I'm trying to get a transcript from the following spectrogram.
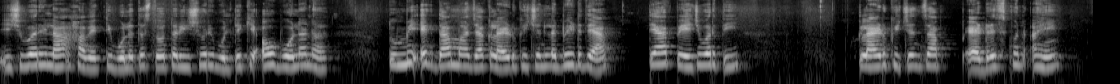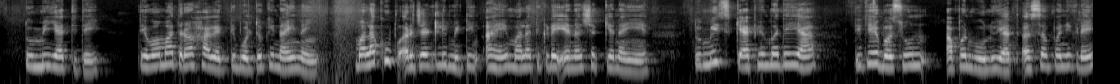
ईश्वरीला हा व्यक्ती बोलत असतो. तर ईश्वरी बोलते की अहो बोला ना. तुम्ही एकदा माझ्या क्लायडो किचनला भेट द्या. त्या पेजवरती क्लायडू किचनचा ॲड्रेस पण आहे. तुम्ही या तिथे. तेव्हा मात्र हा व्यक्ती बोलतो की नाही नाही. मला खूप अर्जंटली मीटिंग आहे. मला तिकडे येणं शक्य नाही आहे तुम्हीच कॅफेमध्ये या. तिथे बसून आपण बोलूयात. असं पण इकडे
